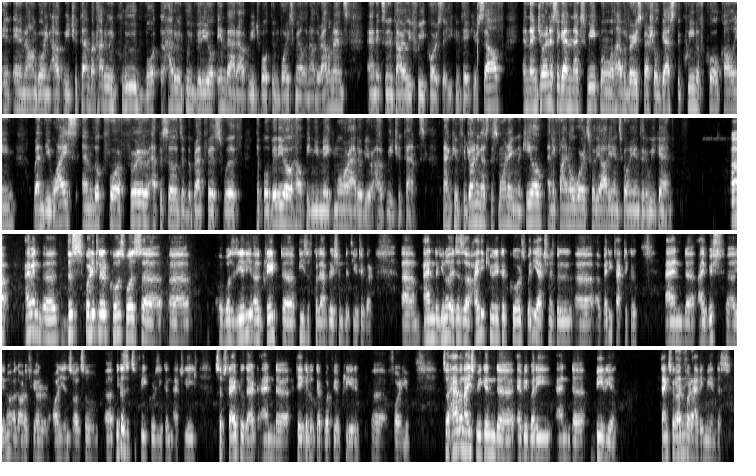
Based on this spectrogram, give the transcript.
in, in, an ongoing outreach attempt, but how to include how to include video in that outreach, both in voicemail and other elements. And it's an entirely free course that you can take yourself. And then join us again next week when we'll have a very special guest, the queen of cold calling, Wendy Weiss, and look for further episodes of The Breakfast with Hippo Video, helping you make more out of your outreach attempts. Thank you for joining us this morning. Nikhil, any final words for the audience going into the weekend? Uh, I mean, uh, this particular course was uh, uh was really a great uh, piece of collaboration with YouTuber. Um, and you know, it is a highly curated course, very actionable, uh, very tactical. And uh, i wish uh, you know a lot of your audience also uh, because it's a free course you can actually subscribe to that and uh, take a look at what we have created uh, for you. So have a nice weekend uh, everybody and be real. Thanks a lot for having me in this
